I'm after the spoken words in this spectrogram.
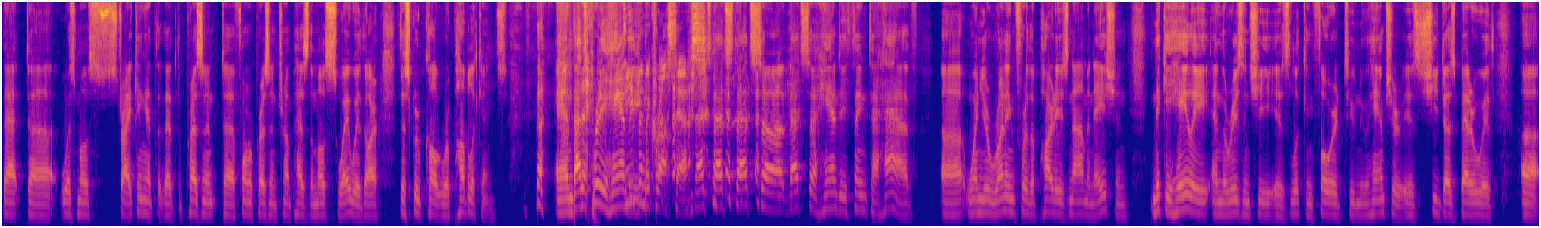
that uh, was most striking and that the president, uh, former President Trump, has the most sway with are this group called Republicans, and that's pretty handy. Deep in the crosstabs. That's that's that's uh, that's a handy thing to have. Uh, when you're running for the party's nomination, Nikki Haley, and the reason she is looking forward to New Hampshire is she does better with uh,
